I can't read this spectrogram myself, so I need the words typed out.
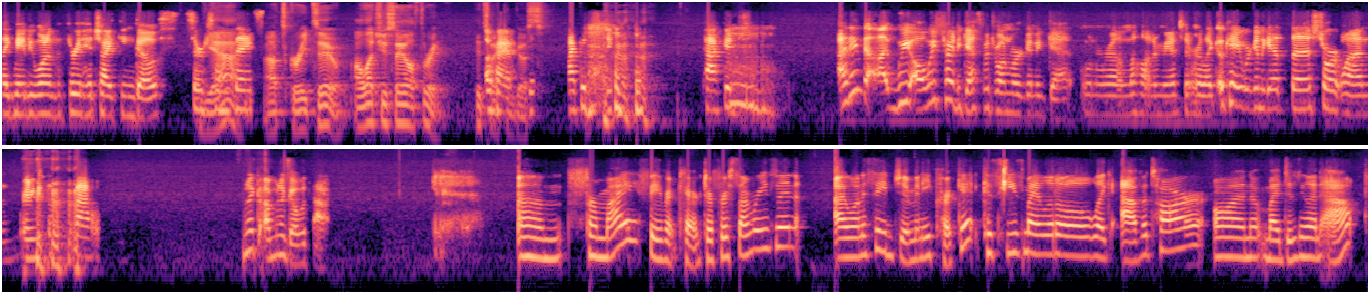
like maybe one of the three Hitchhiking Ghosts or yeah, something. That's great too. I'll let you say all three. Hitchhiking okay. Ghosts. Package. package I think that we always try to guess which one we're gonna get when we're on the Haunted Mansion. We're like, okay, we're gonna get the short one. We're gonna get the fat one. I'm gonna, I'm gonna go with that. Um, for my favorite character, for some reason, I want to say Jiminy Cricket because he's my little like avatar on my Disneyland app,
